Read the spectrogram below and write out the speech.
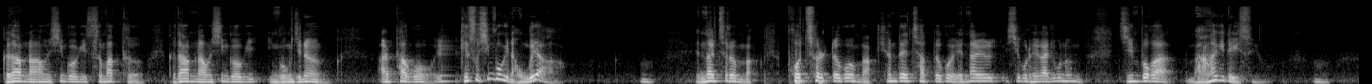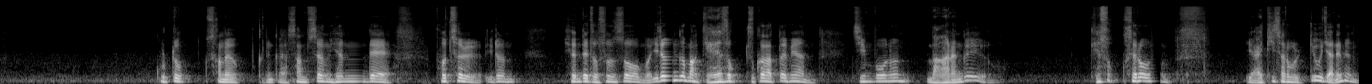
그 다음 나온 신곡이 스마트, 그 다음 나온 신곡이 인공지능, 알파고, 계속 신곡이 나온 거야. 옛날처럼 막 포철 뜨고 막 현대차 뜨고 옛날식으로 해가지고는 진보가 망하게 돼 있어요. 굴뚝 산업, 그러니까 삼성, 현대, 포철, 이런 현대조선소 뭐 이런 것만 계속 주가가 뜨면 진보는 망하는 거예요. 계속 새로운 IT 산업을 띄우지 않으면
